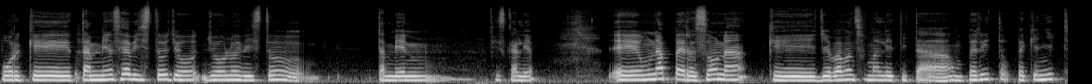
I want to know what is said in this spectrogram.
Porque también se ha visto, yo, yo lo he visto también fiscalía, eh, una persona que llevaba en su maletita a un perrito pequeñito.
